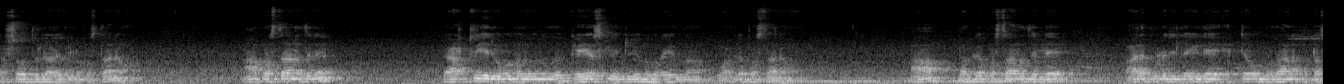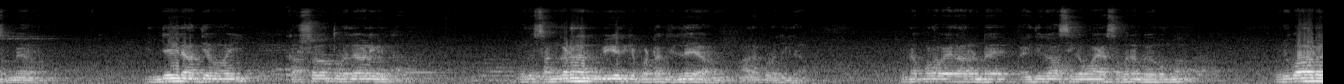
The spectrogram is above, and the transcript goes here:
കർഷക തൊഴിലാളികളുടെ പ്രസ്ഥാനമാണ്. ആ പ്രസ്ഥാനത്തിന് രാഷ്ട്രീയ രൂപം നൽകുന്നത് കെ എസ് കെ ടു എന്ന് പറയുന്ന വർഗപ്രസ്ഥാനമാണ്. ആ വർഗപ്രസ്ഥാനത്തിന്റെ ആലപ്പുഴ ജില്ലയിലെ ഏറ്റവും പ്രധാനപ്പെട്ട സമ്മേളനം. ഇന്ത്യയിലാദ്യമായി കർഷക തൊഴിലാളികൾക്ക് ഒരു സംഘടന രൂപീകരിക്കപ്പെട്ട ജില്ലയാണ് ആലപ്പുഴ ജില്ല. പുന്നപ്പുറ വയലാറിന്റെ ഐതിഹാസികമായ സമരം പേറുന്ന ഒരുപാട്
